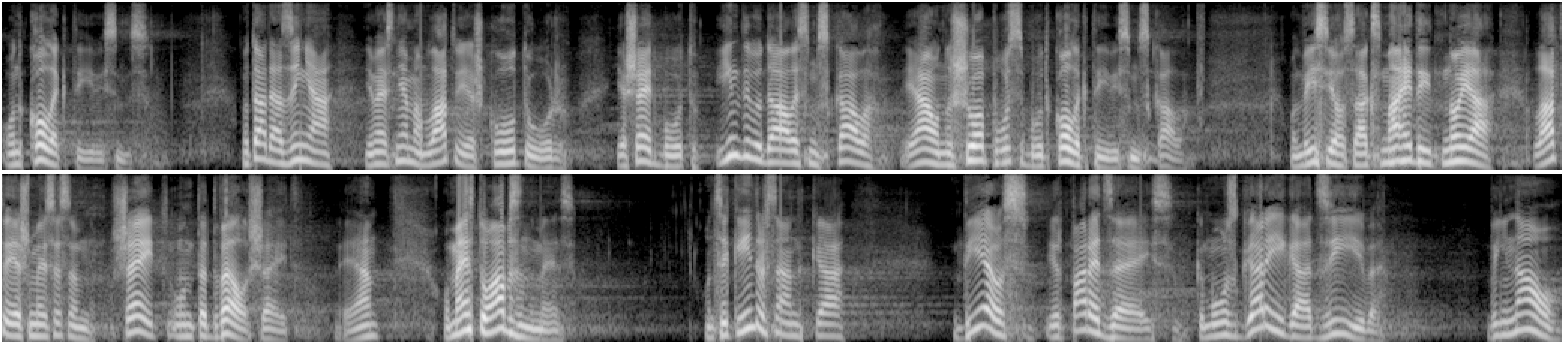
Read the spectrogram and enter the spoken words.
un kolektīvisms. Nu, tādā ziņā, ja mēs ņemam latviešu kultūru, ja šeit būtu individuālisms skala, jā, un uz šo pusi būtu kolektīvisms skala, Un visi jau sāk smaidīt, nu jā, latvieši mēs esam šeit un tad vēl šeit. Ja? Un mēs to apzināmies. Un cik interesanti, ka Dievs ir paredzējis, ka mūsu garīgā dzīve nav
